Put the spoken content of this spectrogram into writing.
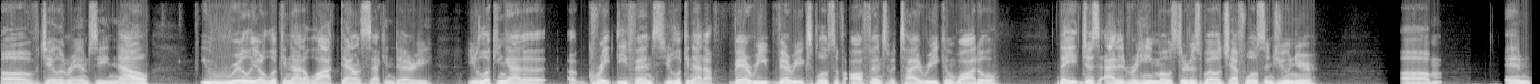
of Jalen Ramsey. Now you really are looking at a lockdown secondary. You're looking at a, a great defense. You're looking at a very, very explosive offense with Tyreek and Waddle. They just added Raheem Mostert as well, Jeff Wilson Jr. Um, and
